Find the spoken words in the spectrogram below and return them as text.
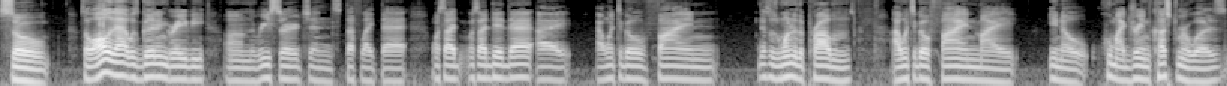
So so all of that was good and gravy um the research and stuff like that. Once i once i did that i i went to go find this was one of the problems. I went to go find my you know who my dream customer was,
